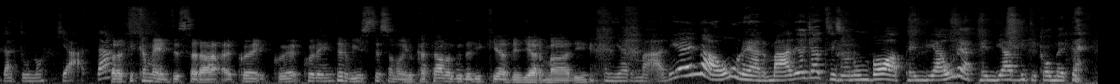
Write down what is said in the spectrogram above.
date un'occhiata. Praticamente sarà, que- que- quelle interviste sono il catalogo dell'IKEA degli armadi. Gli armadi, eh no, uno è armadio, gli altri sono un po' appendiabiti, uno è appendiabiti come te.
